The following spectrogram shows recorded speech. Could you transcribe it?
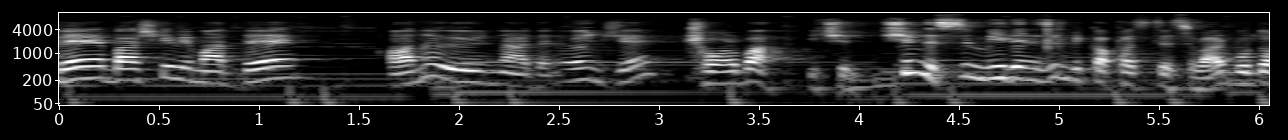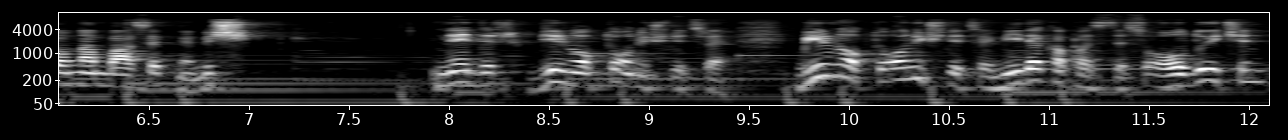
Ve başka bir madde ana öğünlerden önce çorba için. Şimdi sizin midenizin bir kapasitesi var. Burada ondan bahsetmemiş. Nedir? 1.13 litre. 1.13 litre mide kapasitesi olduğu için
